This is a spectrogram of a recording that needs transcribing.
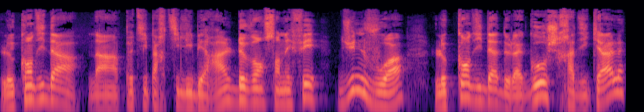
Le candidat d'un petit parti libéral devance en effet d'une voix le candidat de la gauche radicale.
